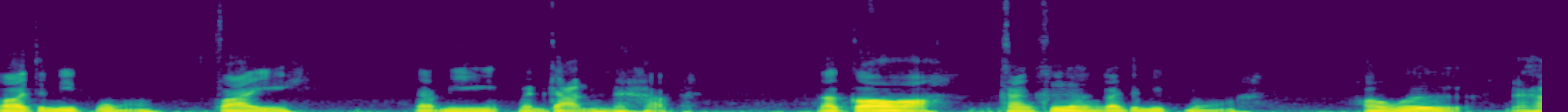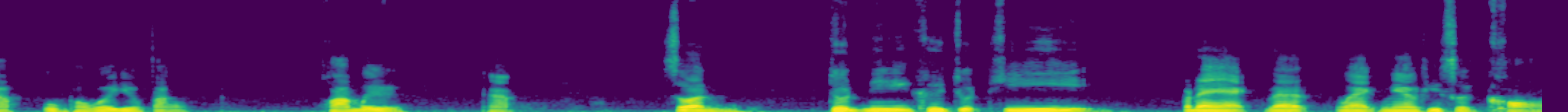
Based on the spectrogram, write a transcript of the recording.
ก็จะมีปุ่มไฟแบบนี้เหมือนกันนะครับ แล้วก็ข้างเครื่องก็จะมีปุ่ม power นะครับ ปุ่ม power อยู่ฝั่งขวามือนะครับ ส่วนจุดนี้คือจุดที่แปลกและแหวกแนวที่สุดของ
